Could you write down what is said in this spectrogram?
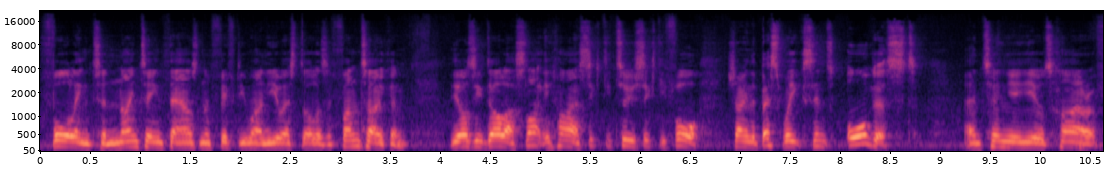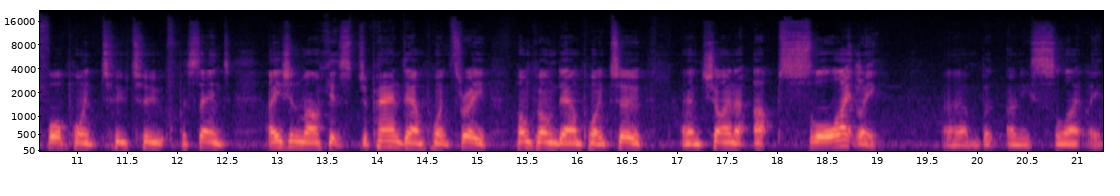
falling to 19,051 US dollars a fund token. The Aussie dollar slightly higher, 62.64, showing the best week since August. and 10 year yields higher at 4.22%. Asian markets, Japan down 0.3, Hong Kong down 0.2, and China up slightly, um, but only slightly.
